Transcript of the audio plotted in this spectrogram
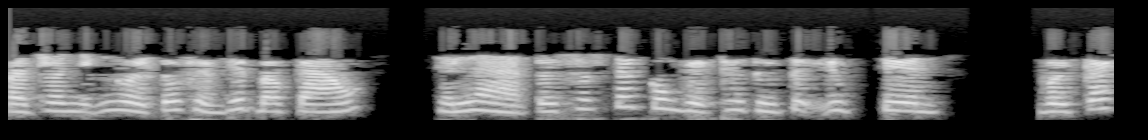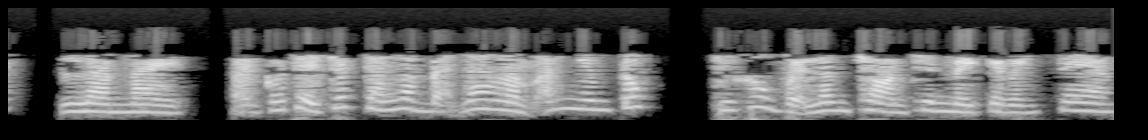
và cho những người tôi phải viết báo cáo. Thế là tôi sắp xếp công việc theo thứ tự ưu tiên. Với cách làm này, bạn có thể chắc chắn là bạn đang làm ăn nghiêm túc, chứ không phải lăn tròn trên mấy cái bánh xe.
